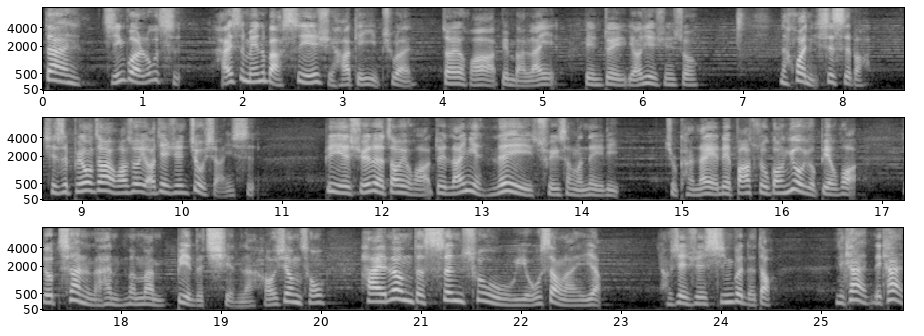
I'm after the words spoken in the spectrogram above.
但尽管如此，还是没能把四眼雪蛤给引出来。赵月华便把蓝眼，便对姚建勋说：“那换你试试吧。”其实不用赵月华说，姚建勋就想一试，并也学着赵月华对蓝眼泪吹上了内力，就看蓝眼泪发出的光又有变化。又湛蓝，慢慢变得浅蓝，好像从海浪的深处游上来一样。姚建轩兴奋的道：“你看，你看，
